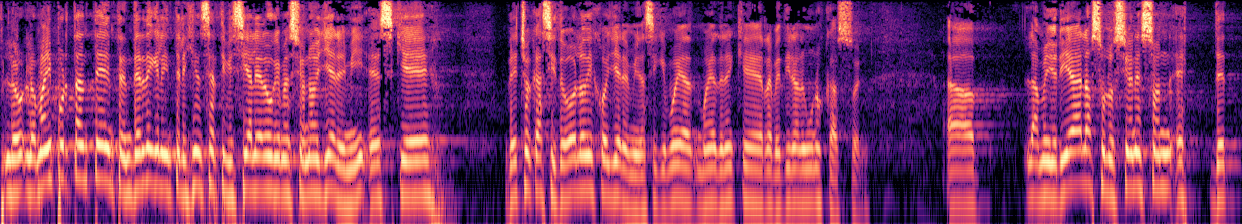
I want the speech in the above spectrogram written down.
lo, más importante es entender de que la inteligencia artificial es algo que mencionó Jeremy, es que, de hecho casi todo lo dijo Jeremy, así que voy a, tener que repetir algunos casos. Ah, la mayoría de las soluciones son de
